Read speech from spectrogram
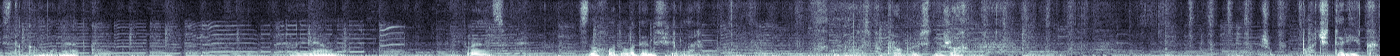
Ось така монетка. Приємно. В принципі. Знаходив один філер. Ось попробую сніжок. рік.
